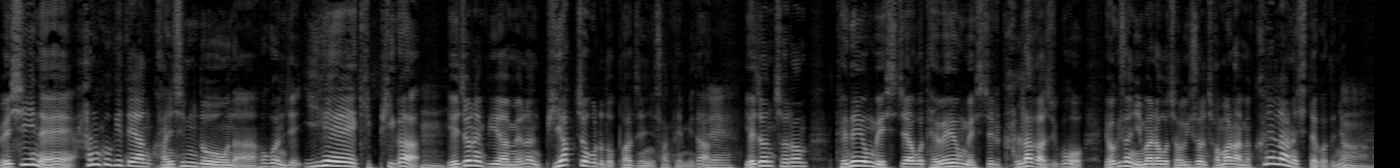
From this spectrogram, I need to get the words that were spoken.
외신의 한국에 대한 관심도나 혹은 이제 이해 깊이가 음. 예전에 비하면은 비약적으로 높아진 상태입니다. 네. 예전처럼 대내용 메시지하고 대외용 메시지를 갈라가지고 여기선 이만하고 저기선 저 말하면 큰일 나는 시대거든요. 어.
